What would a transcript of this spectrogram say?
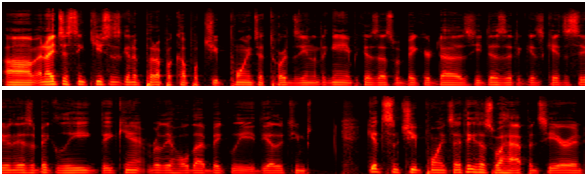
Um, and I just think Houston's going to put up a couple cheap points at towards the end of the game because that's what Baker does. He does it against Kansas City and there's a big lead. They can't really hold that big lead. The other teams get some cheap points. I think that's what happens here, and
